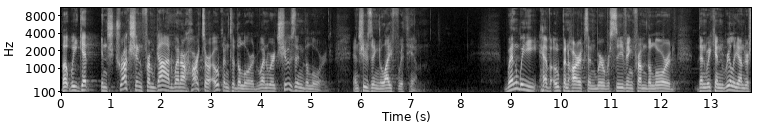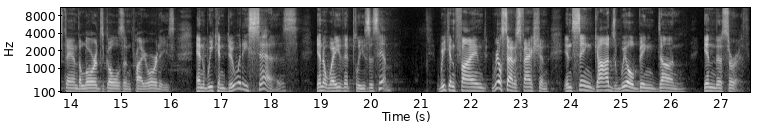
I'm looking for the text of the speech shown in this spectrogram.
But we get instruction from God when our hearts are open to the Lord, when we're choosing the Lord and choosing life with Him. When we have open hearts and we're receiving from the Lord, then we can really understand the Lord's goals and priorities. And we can do what He says in a way that pleases Him. We can find real satisfaction in seeing God's will being done in this earth.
